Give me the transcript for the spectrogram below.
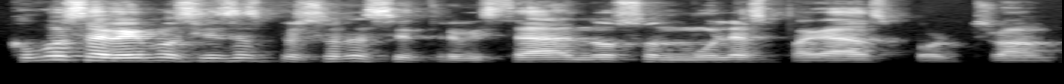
¿Cómo sabemos si esas personas entrevistadas no son mulas pagadas por Trump?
